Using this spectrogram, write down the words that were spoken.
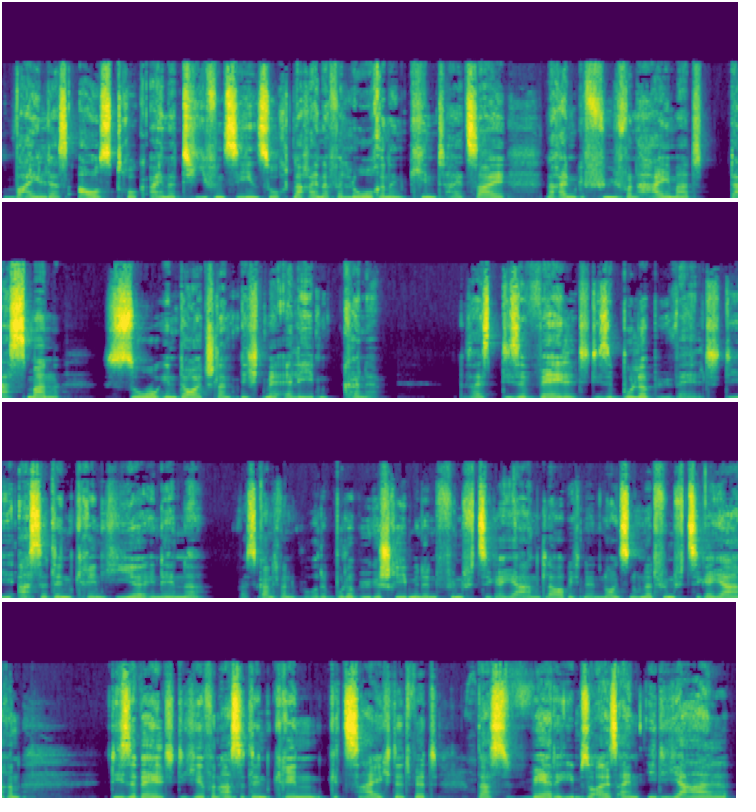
weil das Ausdruck einer tiefen Sehnsucht nach einer verlorenen Kindheit sei, nach einem Gefühl von Heimat, das man so in Deutschland nicht mehr erleben könne. Das heißt, diese Welt, diese Bullerbü-Welt, die Astrid Lindgren hier in den, äh, weiß gar nicht, wann wurde Bullerbü geschrieben, in den 50er Jahren, glaube ich, in den 1950er Jahren, diese Welt, die hier von Astrid Lindgren gezeichnet wird, das werde eben so als ein Ideal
